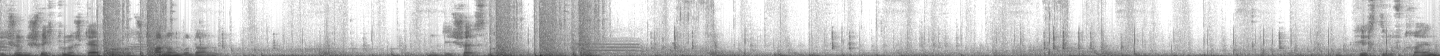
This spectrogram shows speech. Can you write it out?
Die schon geschwächt von der Stärke und Strahlung und dann. Und die Scheiße noch. Okay, ist die Luft rein.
